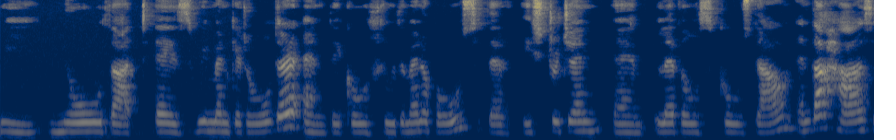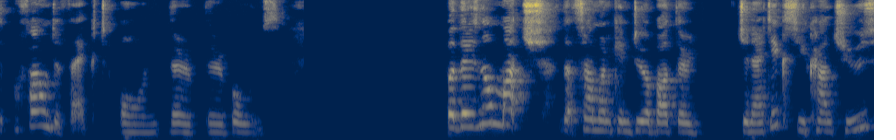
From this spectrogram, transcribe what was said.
We know that as women get older and they go through the menopause, their estrogen um, levels goes down, and that has a profound effect on their, their bones. But there's not much that someone can do about their genetics. You can't choose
